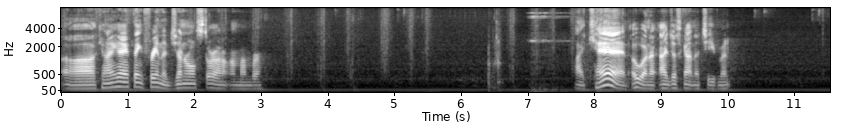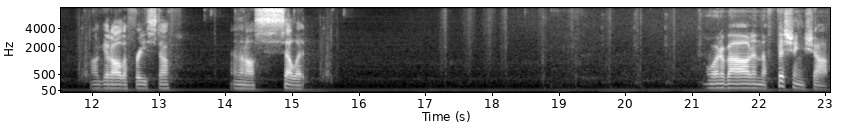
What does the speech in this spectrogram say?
Uh, can I get anything free in the general store? I don't remember. I can. Oh, and I just got an achievement. I'll get all the free stuff. And then I'll sell it. What about in the fishing shop?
